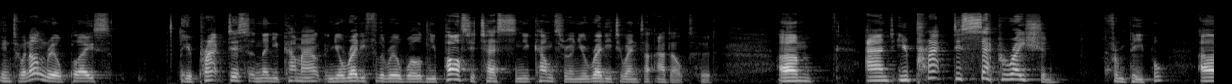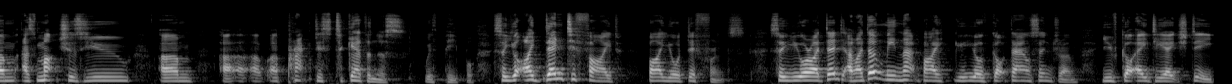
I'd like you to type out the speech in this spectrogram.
into an unreal place, you practice and then you come out and you're ready for the real world and you pass your tests and you come through and you're ready to enter adulthood. Um, and you practice separation from people um, as much as you um, uh, uh, practice togetherness with people. So you're identified by your difference. So you are identified, and I don't mean that by you've got Down syndrome, you've got ADHD.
